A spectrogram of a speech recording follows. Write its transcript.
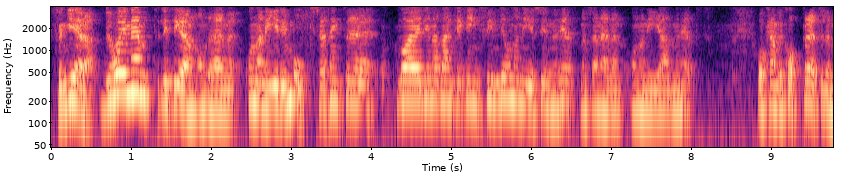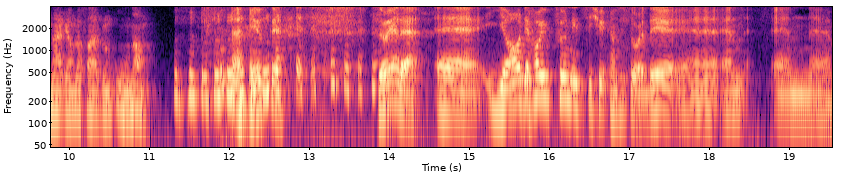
fungera. Du har ju nämnt lite grann om det här med onani i din bok. Så jag tänkte, vad är dina tankar kring kvinnlig onani i synnerhet men sen även onani i allmänhet? Och kan vi koppla det till den här gamla farbrorn Onan? Just det. Så är det. Eh, ja, det har ju funnits i kyrkans historia. Det är en, en, eh,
